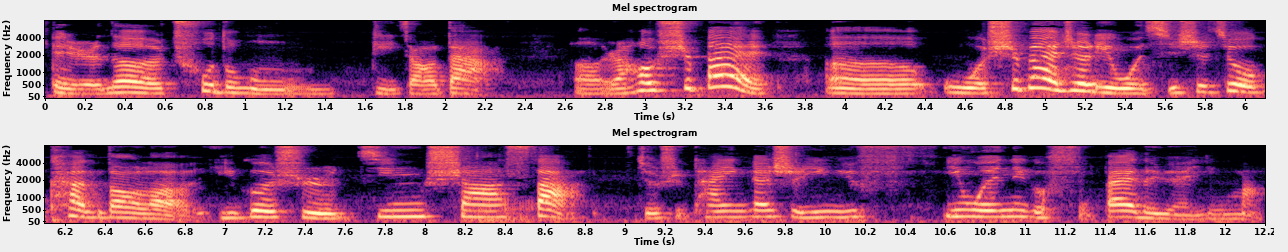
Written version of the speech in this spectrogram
给人的触动比较大。呃，然后失败，呃，我失败这里我其实就看到了一个是金沙萨，就是它应该是因为因为那个腐败的原因嘛，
